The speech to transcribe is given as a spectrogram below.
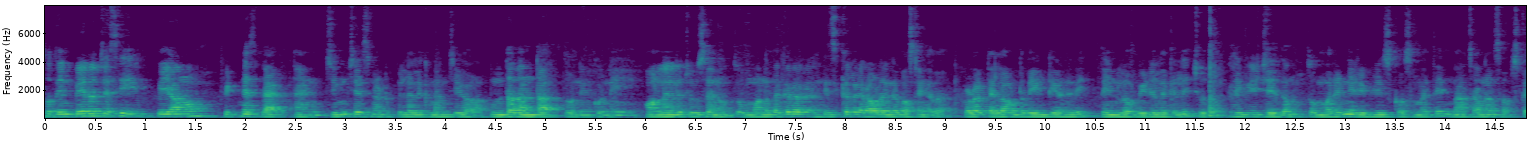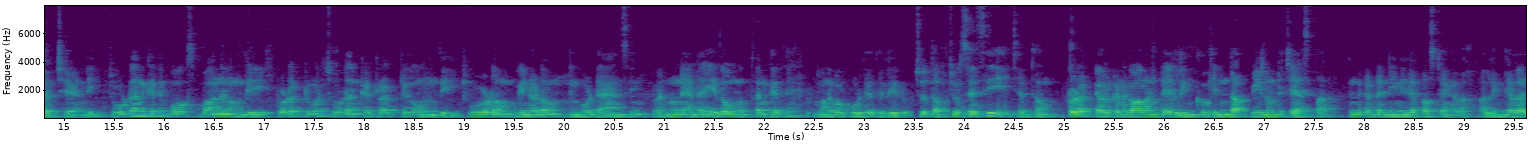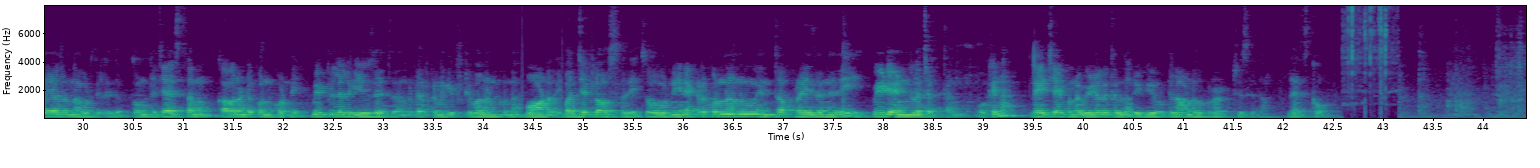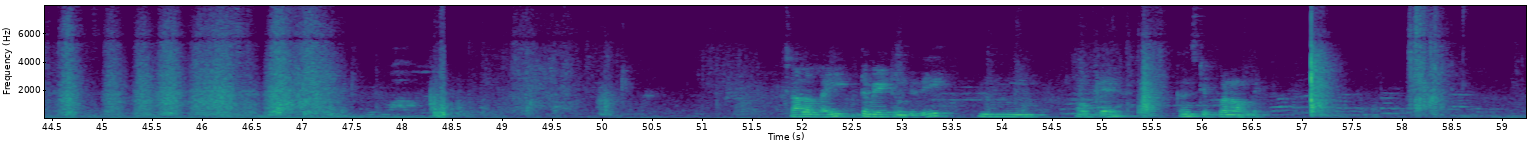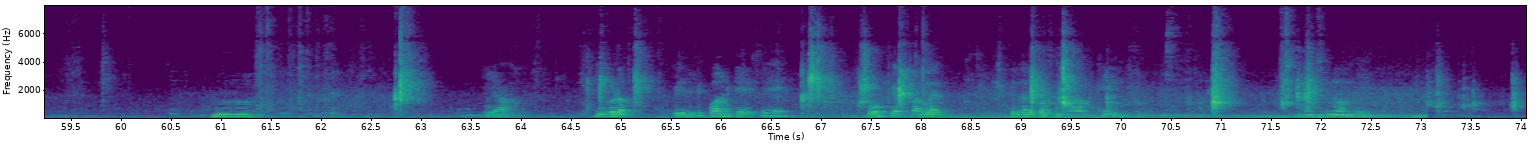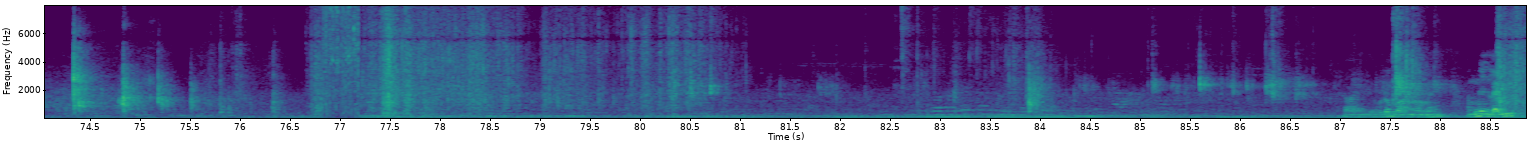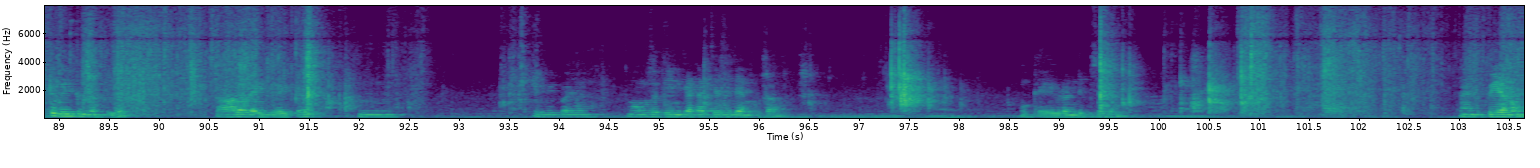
సో దీని పేరు వచ్చేసి piano fitness bag and gym చేసినట్టు పిల్లలకి మంచిగా ఉంటదంట. సో నేను కొన్ని ఆన్లైన్లో చూసాను సో మన దగ్గర ఫిజికల్గా రావడం అయితే ఫస్ట్ కదా. ప్రోడక్ట్ ఎలా ఉంటుంది ఏంటి అనేది దీనిలో వీడియోలోకి వెళ్ళి చూద్దాం. రివ్యూ చేద్దాం. సో మరిన్ని రివ్యూస్ కోసం అయితే నా ఛానల్ సబ్స్క్రైబ్ చేయండి. చూడడానికి అయితే బాక్స్ బాగానే ఉంది. ప్రోడక్ట్ కూడా చూడడానికి అట్రాక్టివ్గా ఉంది. చూడడం వినడం ఇంకో డాన్సింగ్ ఇవన్నీ ఉన్నాయంటే. ఏదో మొత్తానికి అయితే మనకు పూర్తిగా తెలియదు చూద్దాం. చూసేసి చెప్తాం ప్రోడక్ట్ ఎవరికైనా కావాలంటే లింక్ కింద వీలుంటే చేస్తా. ఎందుకంటే నేను ఇదే ఫస్ట్ టైం కదా. ఆ లింక్ ఎలా చేయాలో నాకు కూడా తెలియదు సో ఉంటే చేస్తాను. కావాలంటే కొనుక్కోండి. మీ పిల్లలకి యూజ్ అవుతుంది అనుకుంటే. ఎవరికైనా గిఫ్ట్ ఇవ్వాలనుకున్నా బాగుంటుంది. బడ్జెట్లో వస్తుంది. సో నేను ఎక్కడ కొన్నాను ఎంత ప్రైస్ అనేది వీడియో ఎండ్లో చెప్తాను. ఓకేనా లేట్ చేయకుండా వీడియోకి వెళ్దాం. రివ్యూ ఎలా ఉంటుంది ప్రోడక్ట్ చూసేద్దాం. లెట్స్ గో చాలా లైట్ వెయిట్ ఉంది ఇది. Hmm, ఓకే కానీ స్టిఫ్గానే ఉంది. యా. ఇది కూడా బిల్డ్ క్వాలిటీ అయితే ఓకే పర్లేదు. పిల్లల కోసం కాబట్టి మంచిగా ఉంది. ఇది కూడా బాగానే ఉన్నాయి. అన్ని లైట్ వెయిట్ ఉంది అసలు. చాలా లైట్ వెయిట్. ఇవి పైన మామూలుగా దీనికి అటాచ్ చేసేది అనుకుంటా. ఓకే ఇవి రెండు ఇచ్చారు అండ్ పియానో.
